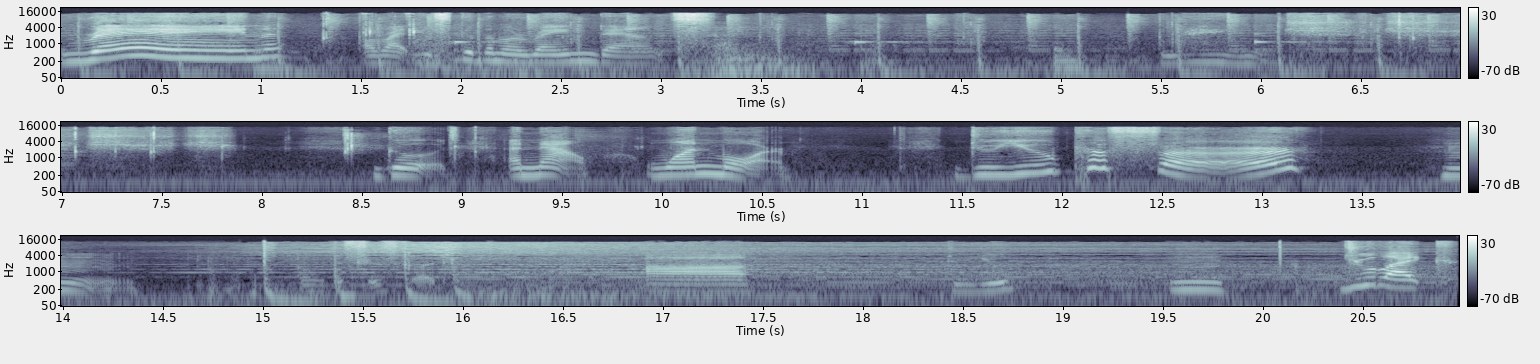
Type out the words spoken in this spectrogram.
Rain! Alright, let's give them a rain dance. Rain. Good. And now, one more. Do you prefer... Hmm. Oh, this is good. Uh, do you... Hmm. Do you like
